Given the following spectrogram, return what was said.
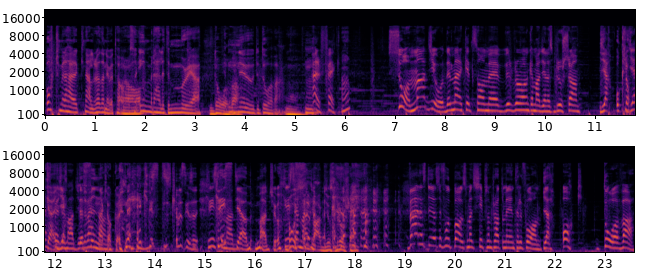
Bort med det här knallröda nu ett tag och så Ja. in med det här lite murriga, Dova. nude dova. Perfekt. Ja. Så, Maggio, det är märket som eh, Veronica Maggio, hennes brorsa. Ja, och klocka. Jesper Maggio, Jättefina klockor. Nej, Christ, ska vi se. Christer. Christian Maggio. Christian Bosse Maggio. Maggios brorsa. Världens dyraste fotboll, som ett chip som pratar med din telefon. Ja. Och dova,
